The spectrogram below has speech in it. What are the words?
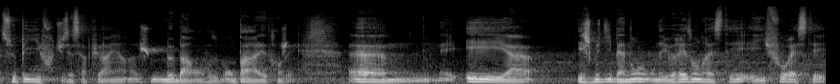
ce pays est foutu, ça sert plus à rien, je me bats, on, part à l'étranger. Euh, et, et, je me dis, ben non, on a eu raison de rester et il faut rester.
